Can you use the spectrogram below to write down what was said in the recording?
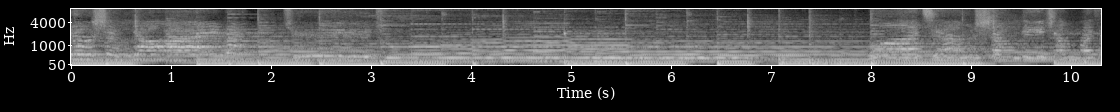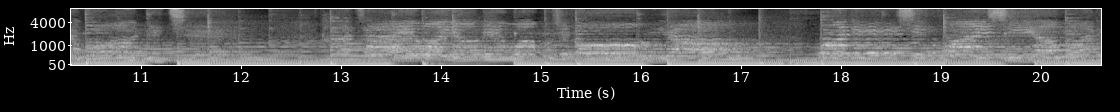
肉身要安然居住。我将上帝常摆在我面前，他在我右边，我不知动摇。我的心欢喜啊，我的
